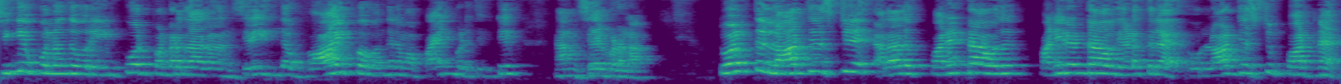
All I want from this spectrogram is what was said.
சிங்கப்பூர்ல இருந்து ஒரு இம்போர்ட் பண்றதாக இருந்தாலும் சரி இந்த வாய்ப்பை வந்து நம்ம பயன்படுத்திக்கிட்டு நாம் செயல்படலாம். டுவெல்த் லார்ஜஸ்ட் அதாவது பன்னெண்டாவது பனிரெண்டாவது இடத்துல ஒரு லார்ஜஸ்ட் பார்ட்னர்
